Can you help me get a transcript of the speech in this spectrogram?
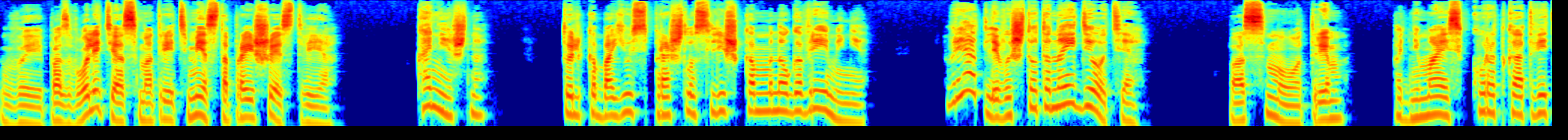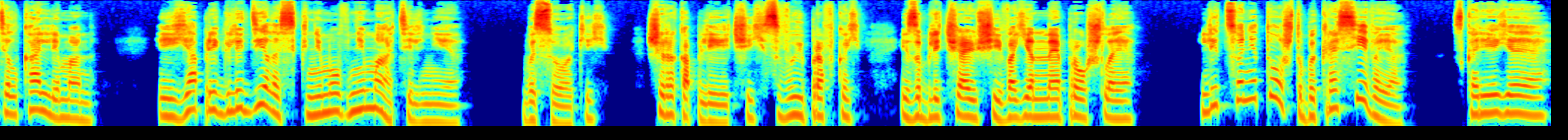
«Вы позволите осмотреть место происшествия?» «Конечно. Только, боюсь, прошло слишком много времени. Вряд ли вы что-то найдете». «Посмотрим», — поднимаясь, коротко ответил Каллиман, и я пригляделась к нему внимательнее. Высокий, широкоплечий, с выправкой, изобличающий военное прошлое. Лицо не то чтобы красивое, скорее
